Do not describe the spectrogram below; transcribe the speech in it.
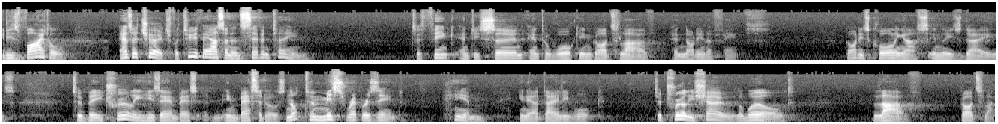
It is vital as a church for 2017 to think and discern and to walk in God's love and not in offence. God is calling us in these days to be truly His ambassadors, not to misrepresent Him in our daily walk, to truly show the world love, God's love.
